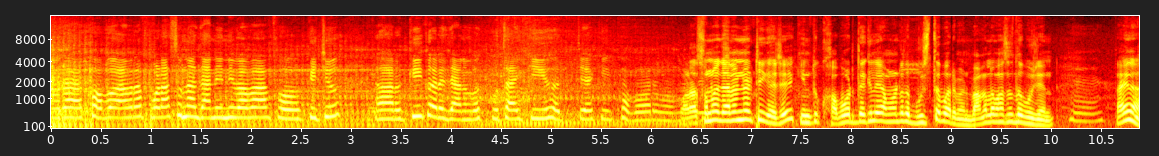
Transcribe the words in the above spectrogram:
আমরা খবর আমরা পড়াশোনা জানিনি বাবা কিছু। আর কি করে জানব? কোথায় কি হচ্ছে কি খবর? পড়াশোনা জানেন না ঠিক আছে কিন্তু খবর দেখলে আপনারা তো বুঝতে পারবেন বাংলা ভাষা তো বুঝেন। হ্যাঁ। তাই না?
